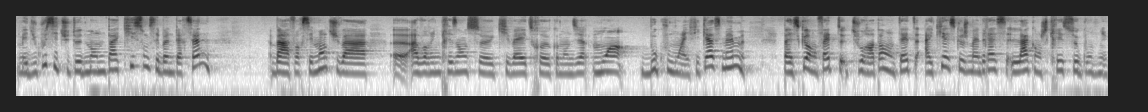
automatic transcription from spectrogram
Mais du coup, si tu te demandes pas qui sont ces bonnes personnes, bah forcément tu vas euh, avoir une présence euh, qui va être comment dire moins beaucoup moins efficace même parce qu'en en fait tu n'auras pas en tête à qui est-ce que je m'adresse là quand je crée ce contenu.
